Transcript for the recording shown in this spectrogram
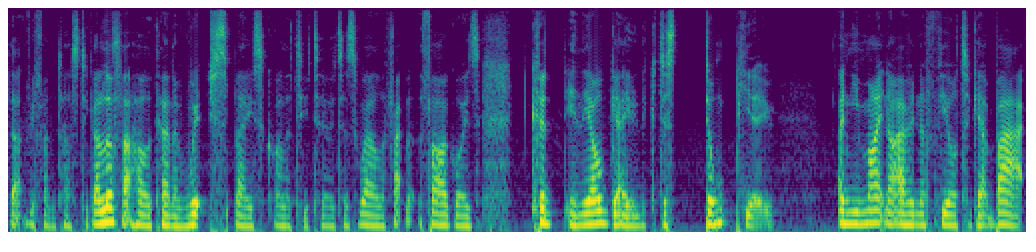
That'd be fantastic. I love that whole kind of witch space quality to it as well. The fact that the Thargoids could, in the old game, they could just dump you and you might not have enough fuel to get back,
